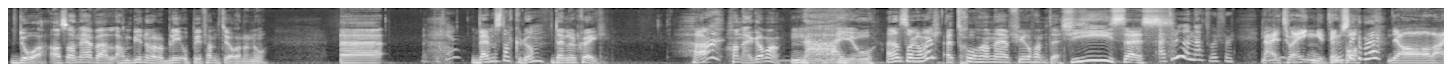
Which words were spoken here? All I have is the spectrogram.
da. Altså Han er vel, han begynner vel å bli oppe i 50-årene nå. Eh, Hvem snakker du om? Daniel Craig. Hæ? Han er gammel. Nei. Jo. Er han så gammel? Jeg tror han er 54. Jesus! Jeg trodde han nettopp var 40. Nei, jeg tror jeg ingenting Er du sikker på det? Ja, nei,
